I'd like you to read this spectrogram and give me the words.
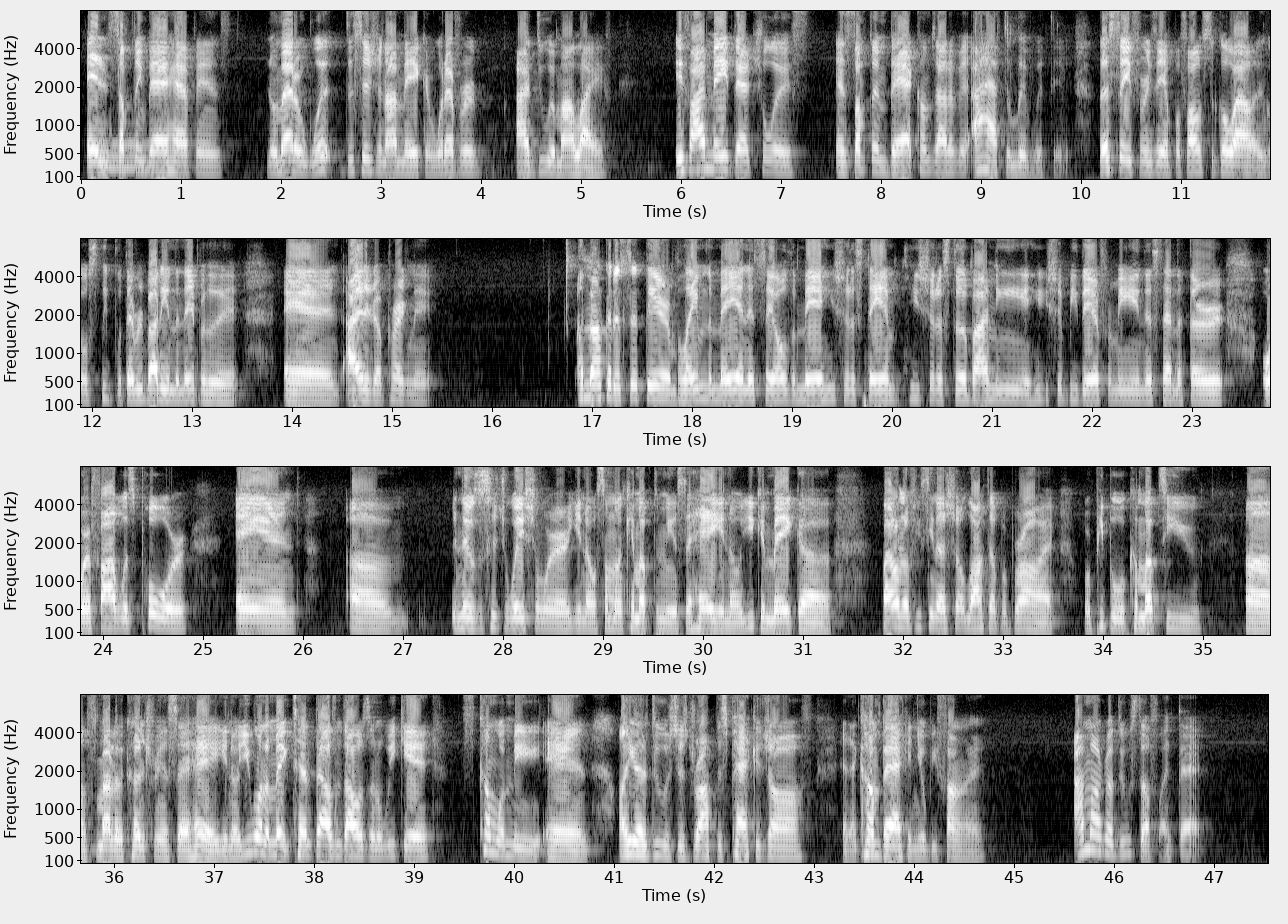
and something bad happens, no matter what decision I make or whatever I do in my life, if I made that choice and something bad comes out of it, I have to live with it. Let's say, for example, if I was to go out and go sleep with everybody in the neighborhood and I ended up pregnant, I'm not gonna sit there and blame the man and say, "Oh, the man he should have stand, he should have stood by me, and he should be there for me, and this, that, and the third. Or if I was poor, and um, and there was a situation where you know someone came up to me and said, "Hey, you know, you can make a I don't know if you've seen that show Locked Up Abroad, where people will come up to you uh, from out of the country and say, "Hey, you know, you want to make ten thousand dollars in a weekend? Come with me, and all you got to do is just drop this package off, and then come back, and you'll be fine." I'm not gonna do stuff like that.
